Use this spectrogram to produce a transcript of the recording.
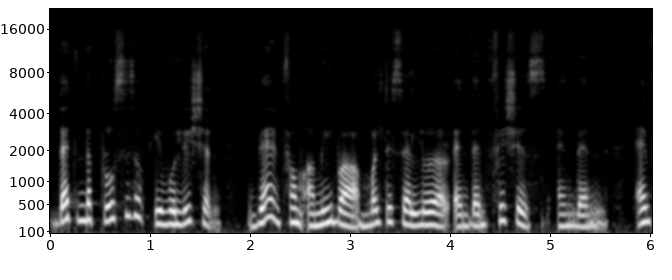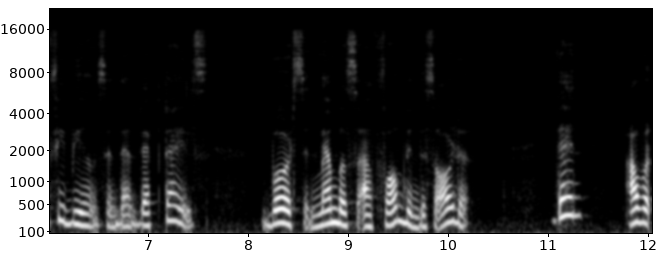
that in the process of evolution when from amoeba, multicellular and then fishes and then amphibians and then reptiles, birds and mammals are formed in this order. Then our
